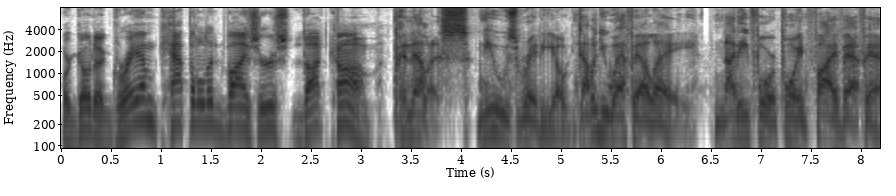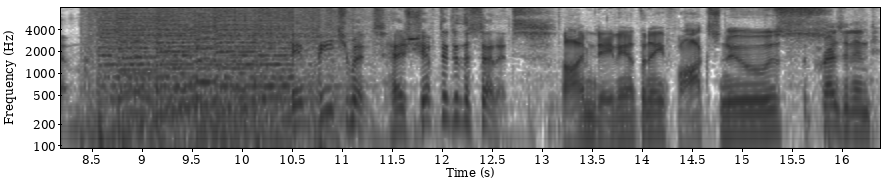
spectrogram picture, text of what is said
or go to grahamcapitaladvisors.com. Pinellas News Radio WFLA 94.5 FM. Impeachment has shifted to the Senate. I'm Dave Anthony, Fox News. The president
